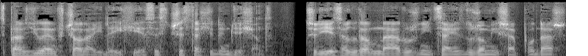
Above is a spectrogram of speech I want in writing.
Sprawdziłem wczoraj, ile ich jest. Jest 370. Czyli jest ogromna różnica, jest dużo mniejsza podaż,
